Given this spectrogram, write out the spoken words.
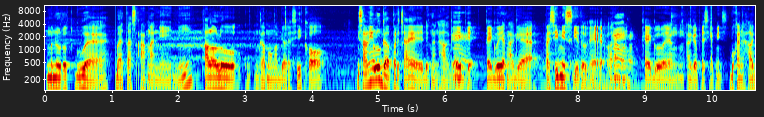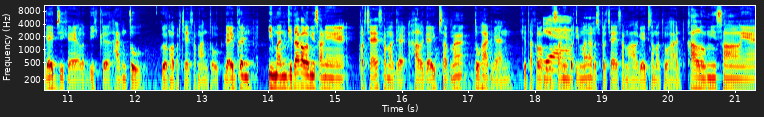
menurut gua batas amannya ini kalau lu nggak mau ngambil resiko misalnya lu gak percaya ya dengan hal gaib Hmm. ya kayak gue yang agak pesimis gitu kayak orang Hmm. kayak gue yang agak pesimis. Bukan hal gaib sih kayak lebih ke hantu. Gue nggak percaya sama hantu. Gaib kan iman kita kalau misalnya percaya sama ga- hal gaib sama Tuhan kan. Kita kalau Iya, misalnya beriman harus percaya sama hal gaib sama Tuhan. Kalau misalnya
